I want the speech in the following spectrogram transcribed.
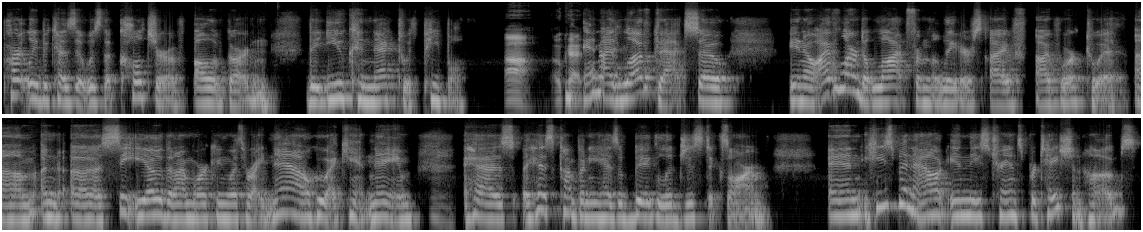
partly because it was the culture of Olive Garden that you connect with people. Ah, okay. And I loved that. So you know i've learned a lot from the leaders i've i've worked with um, an, a ceo that i'm working with right now who i can't name mm. has his company has a big logistics arm and he's been out in these transportation hubs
